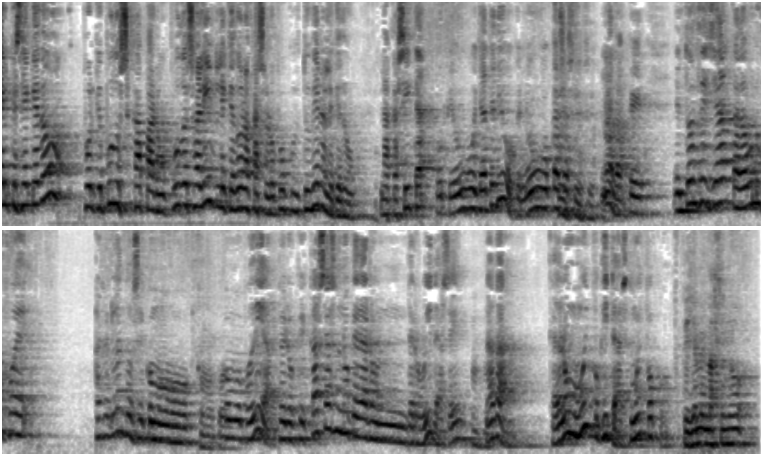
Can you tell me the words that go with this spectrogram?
El que se quedó, porque pudo escapar o pudo salir, le quedó la casa, lo poco que tuviera le quedó. La casita, porque hubo, ya te digo, que no hubo casas, sí, sí. nada, que entonces ya cada uno fue arreglándose como, Como podía, pero que casas no quedaron derruidas, ¿eh? Nada, quedaron muy poquitas, muy poco. Pero yo me imagino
